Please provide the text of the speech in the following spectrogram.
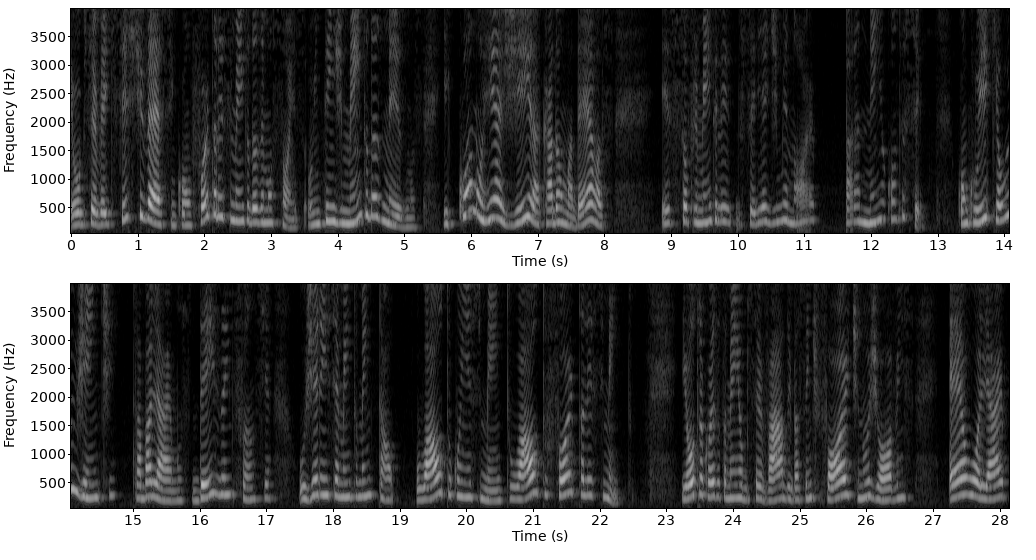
eu observei que se estivessem com o fortalecimento das emoções, o entendimento das mesmas e como reagir a cada uma delas, esse sofrimento ele seria de menor para nem acontecer. Concluí que é urgente trabalharmos desde a infância o gerenciamento mental, o autoconhecimento, o autofortalecimento. E outra coisa também observado e bastante forte nos jovens é o olhar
